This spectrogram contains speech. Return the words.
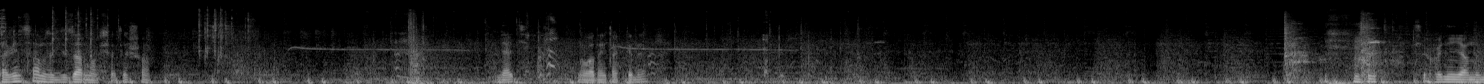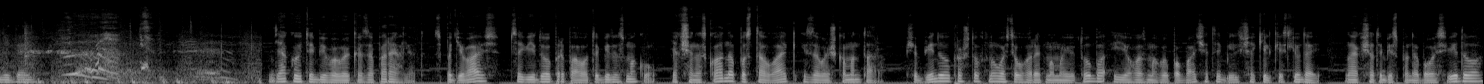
Та він сам задізармався, ти що? Блять. Ну ладно, і так піде. Сьогодні явно мій день. Дякую тобі велике за перегляд. Сподіваюсь, це відео припало тобі до смаку. Якщо не складно, постав лайк і залиш коментар, щоб відео проштовхнулося алгоритмами Ютуба і його змогли побачити більша кількість людей. Ну якщо тобі сподобалось відео,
